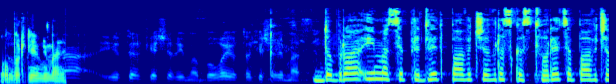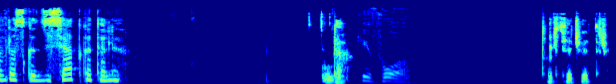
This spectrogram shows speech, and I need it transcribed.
Обърни внимание. Добро има се предвид повече връзка с Твореца, повече връзка с десятката ли? Да. Турция 4.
